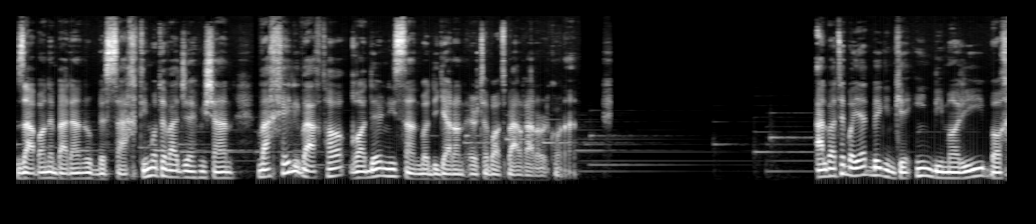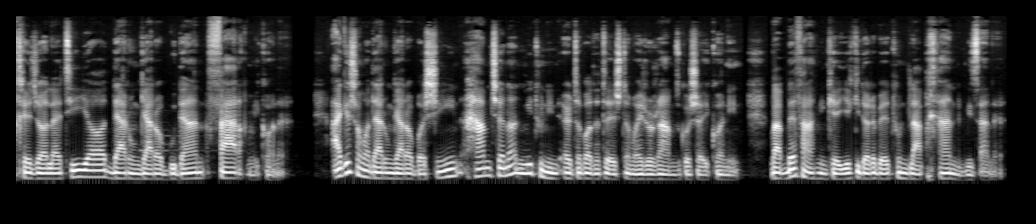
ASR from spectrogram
زبان بدن رو به سختی متوجه میشن و خیلی وقتها قادر نیستن با دیگران ارتباط برقرار کنند. البته باید بگیم که این بیماری با خجالتی یا درونگرا بودن فرق می‌کنه. اگه شما درونگرا باشین همچنان می‌تونین ارتباطات اجتماعی رو رمزگشایی کنین و بفهمین که یکی داره بهتون لبخند می‌زنه.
